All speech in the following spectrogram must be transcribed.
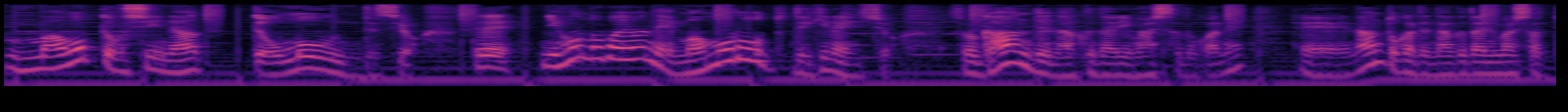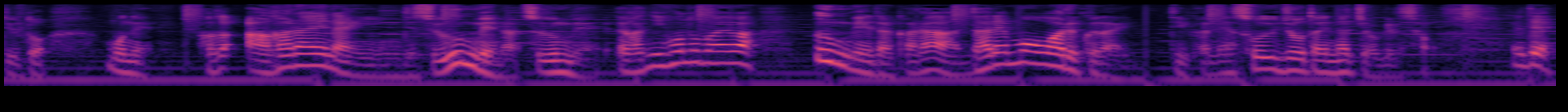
守ってほしいなって思うんですよ。で日本の場合はね守ろうとできないんですよ。その癌で亡くなりましたとかね、えー、なんとかで亡くなりましたっていうともうねあがらえないんですよ運命なんです運命。だから日本の場合は運命だから誰も悪くないっていうかねそういう状態になっちゃうわけですよ。で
